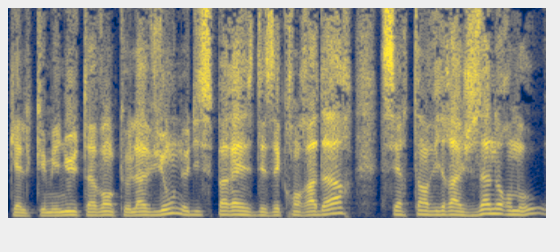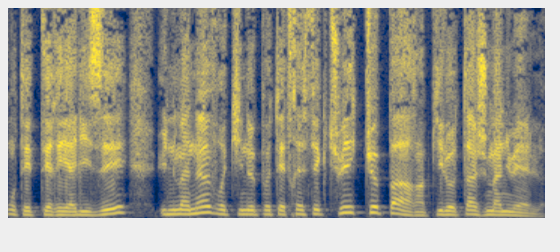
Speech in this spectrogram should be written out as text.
Quelques minutes avant que l'avion ne disparaisse des écrans radars, certains virages anormaux ont été réalisés, une manœuvre qui ne peut être effectuée que par un pilotage manuel.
